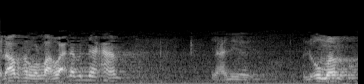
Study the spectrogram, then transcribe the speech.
الأظهر والله أعلم أنه عام. يعني الأمم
